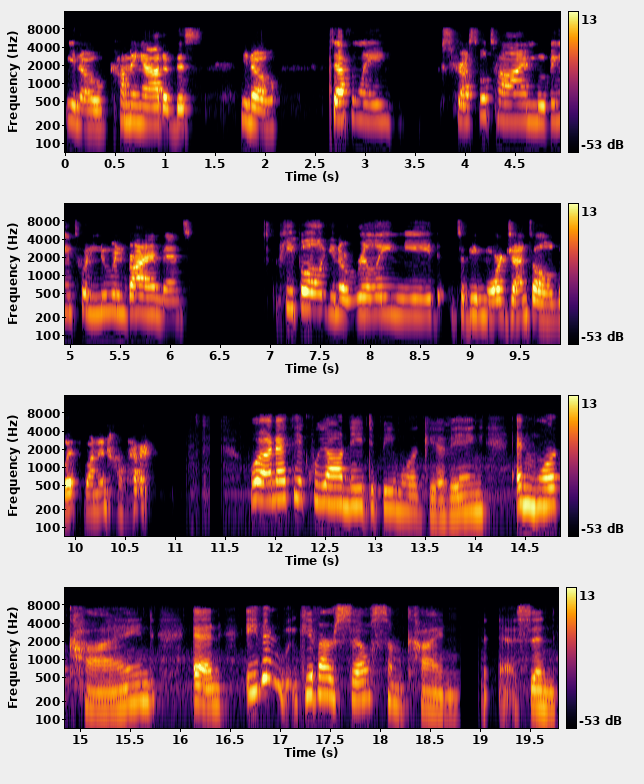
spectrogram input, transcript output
you know, coming out of this, you know, definitely stressful time, moving into a new environment people, you know, really need to be more gentle with one another. Well, and I think we all need to be more giving and more kind and even give ourselves some kindness and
